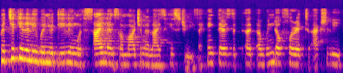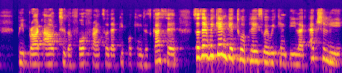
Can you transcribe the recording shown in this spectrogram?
particularly when you're dealing with silence or marginalized histories. I think there's a, a, window for it to actually be brought out to the forefront so that people can discuss it, so that we can get to a place where we can be like, actually,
